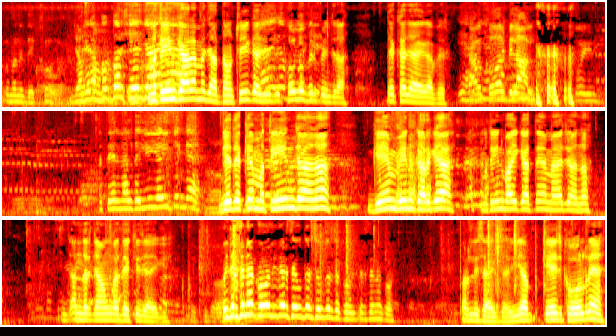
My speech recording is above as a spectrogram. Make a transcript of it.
मेरा बब्बर शेर मतीन कह रहा मैं जाता हूँ। ठीक है जी खोलो फिर पिंजरा। देखा जाएगा फिर। खोल बिलाल। तेरे नाल तो ये यही चंगा ये देखे मतीन जो है ना गेम विन कर गया। मतीन भाई कहते हैं मैं जो है ना अंदर जाऊँगा देखी जाएगी। इधर से ना खोल इधर से उधर से उधर से खोल इधर से ना खोल। परली साइड से। ये अब केज खोल रहे हैं।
